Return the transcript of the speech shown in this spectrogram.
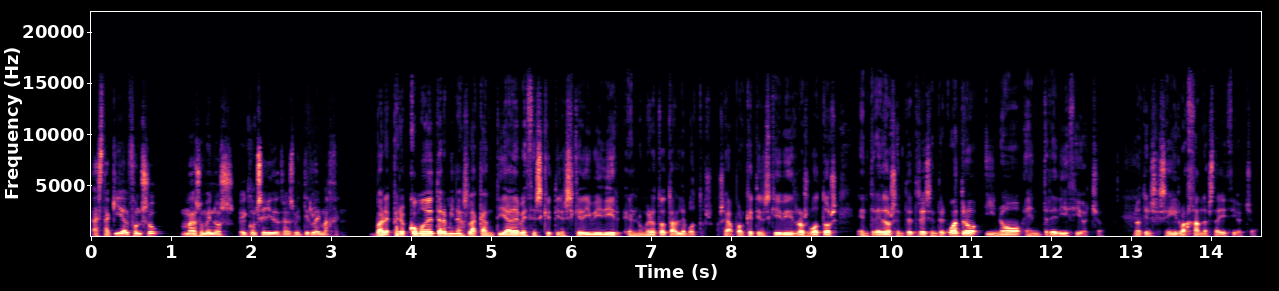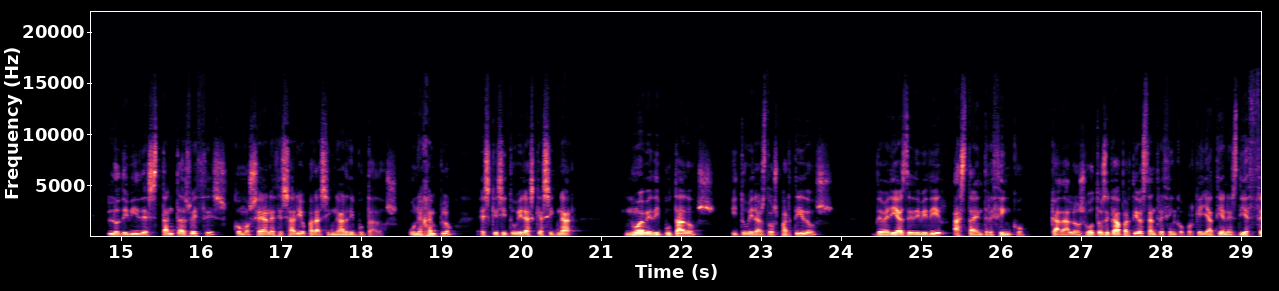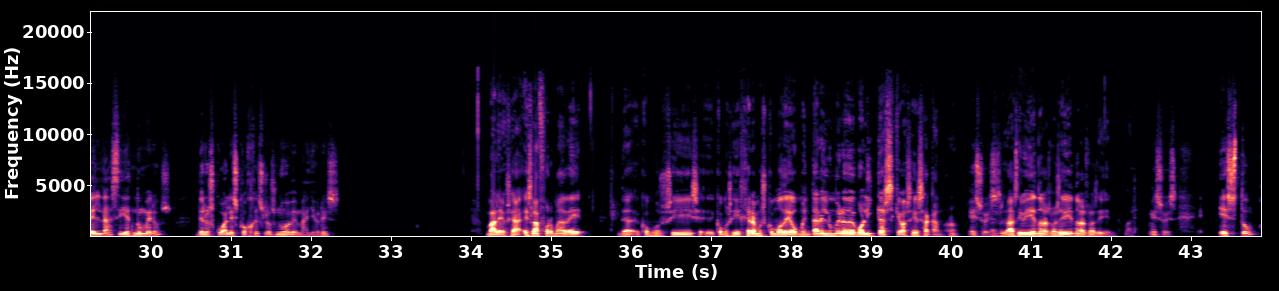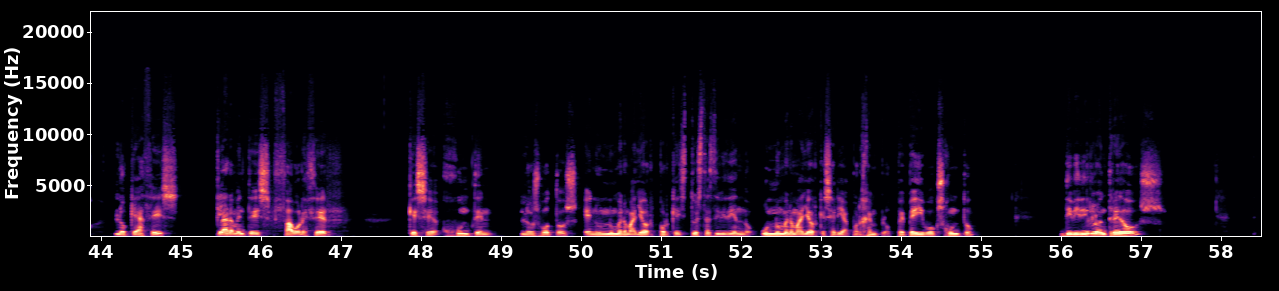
Hasta aquí, Alfonso, más o menos he conseguido transmitir la imagen. Vale, pero ¿cómo determinas la cantidad de veces que tienes que dividir el número total de votos? O sea, ¿por qué tienes que dividir los votos entre 2, entre 3, entre 4 y no entre 18? No tienes que seguir bajando hasta 18. Lo divides tantas veces como sea necesario para asignar diputados. Un ejemplo es que si tuvieras que asignar 9 diputados y tuvieras dos partidos, deberías de dividir hasta entre 5. Cada los votos de cada partido está entre 5, porque ya tienes 10 celdas, 10 números, de los cuales coges los 9 mayores. Vale, o sea, es la forma de, como, si, como si dijéramos como de aumentar el número de bolitas que vas a ir sacando, ¿no? Eso es. Las vas dividiendo, las vas dividiendo, las vas dividiendo. Vale. Eso es. Esto lo que hace es, claramente, es favorecer que se junten los votos en un número mayor, porque si tú estás dividiendo un número mayor, que sería, por ejemplo, PP y Vox junto, dividirlo entre dos,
